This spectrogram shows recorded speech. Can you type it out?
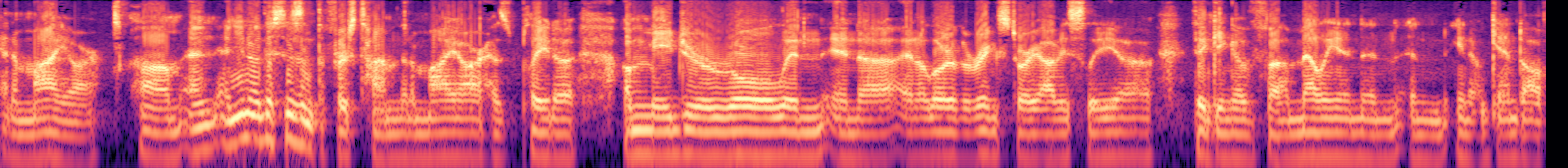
and a Maiar. Um, and, and you know this isn't the first time that a Maiar has played a, a major role in in, uh, in a Lord of the Rings story. Obviously, uh, thinking of uh, Melian and, and you know Gandalf,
